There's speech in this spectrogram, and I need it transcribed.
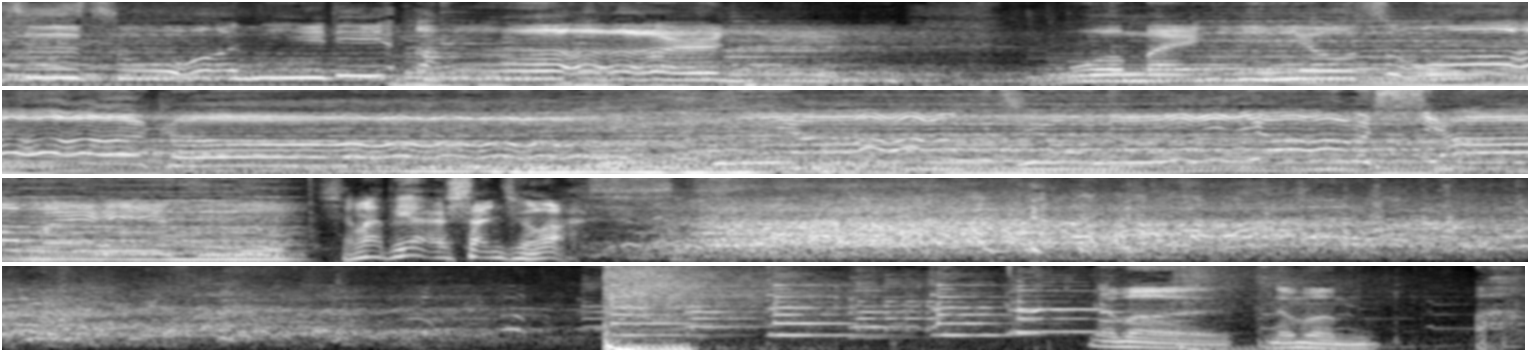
子做你的儿女，我没有做够。行了，别煽情了。那么，那么啊，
